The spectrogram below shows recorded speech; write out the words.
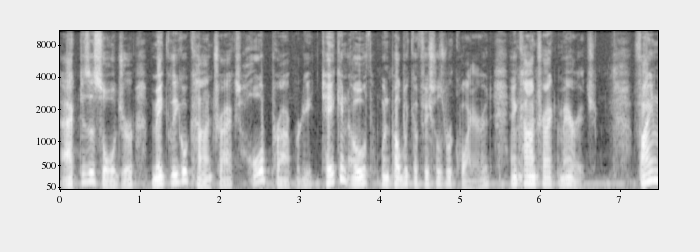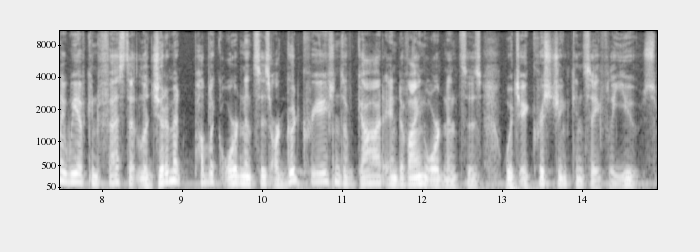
act as a soldier, make legal contracts, hold property, take an oath when public officials require it, and contract marriage. Finally, we have confessed that legitimate public ordinances are good creations of God and divine ordinances which a Christian can safely use.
